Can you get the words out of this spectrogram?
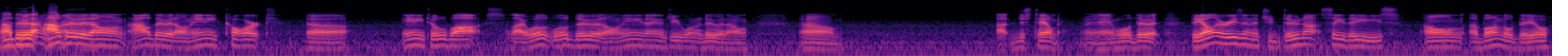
I'll do it. I'll do it on. I'll do it on any cart, uh, any toolbox. Like we'll we'll do it on anything that you want to do it on. Um, uh, just tell me, and we'll do it. The only reason that you do not see these on a bundle deal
